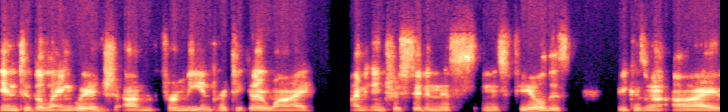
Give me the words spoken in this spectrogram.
into the language. Um, for me in particular, why I'm interested in this in this field is because when I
